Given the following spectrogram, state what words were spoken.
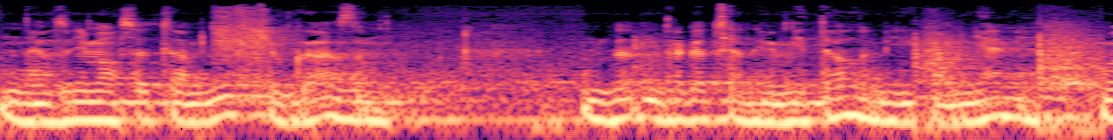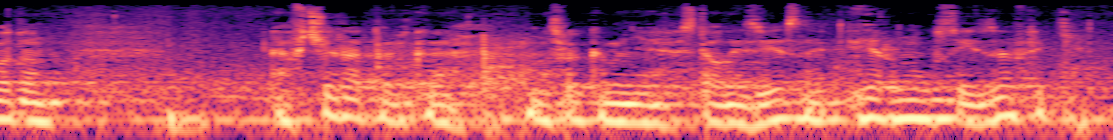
Занимался там нефтью, газом, драгоценными металлами и камнями. Вот он а вчера только, насколько мне стало известно, вернулся из Африки –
